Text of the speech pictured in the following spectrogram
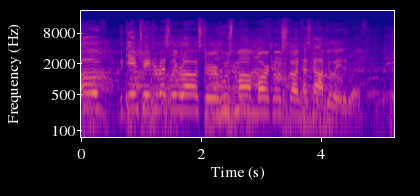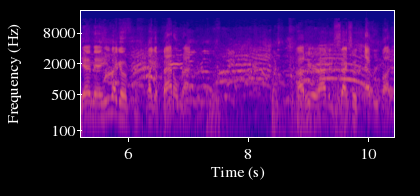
of the Game Changer Wrestling roster whose mom Marko Stunt has copulated with. Yeah, man, he's like a like a battle rapper. Out here having sex with everybody.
